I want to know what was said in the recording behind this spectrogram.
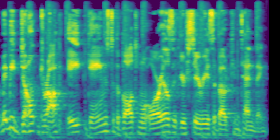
Maybe don't drop eight games to the Baltimore Orioles if you're serious about contending.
